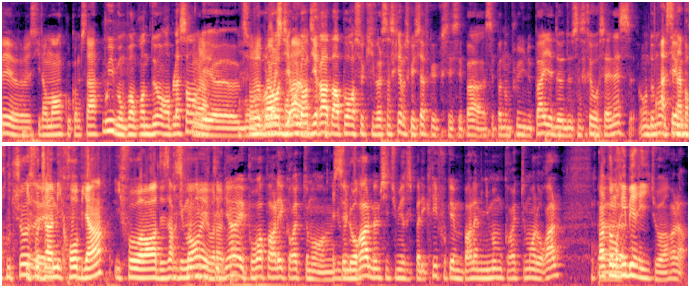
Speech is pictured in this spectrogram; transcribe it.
euh, s'il en manque ou comme ça. Oui, bon, on peut en prendre deux en remplaçant, Voilà. mais euh, Sur bon, le on, leur on dira par rapport à ceux qui veulent s'inscrire parce qu'ils savent que c'est c'est pas, c'est pas non plus une paille de, de s'inscrire au CNS. On demande Ah, c'est beaucoup de choses. Il faut et déjà un micro bien, il faut avoir des arguments et voilà. bien quoi. et pouvoir parler correctement. hein. C'est l'oral, même si tu maîtrises pas l'écrit, il faut quand même parler un minimum correctement à l'oral. Pas Euh, comme Ribéry, tu vois. Voilà.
